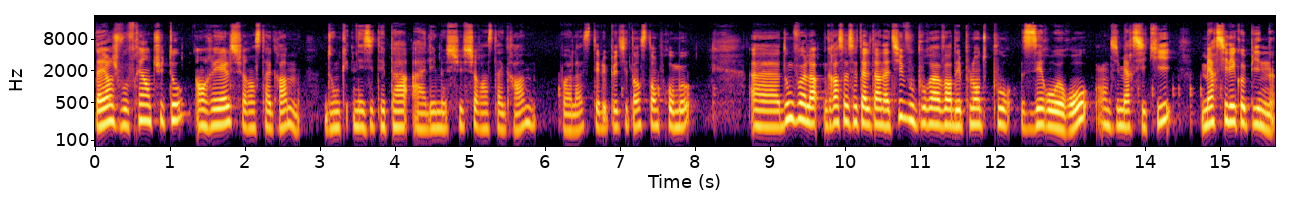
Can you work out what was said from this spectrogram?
D'ailleurs, je vous ferai un tuto en réel sur Instagram. Donc n'hésitez pas à aller me suivre sur Instagram. Voilà, c'était le petit instant promo. Euh, donc voilà, grâce à cette alternative, vous pourrez avoir des plantes pour 0 euros. On dit merci qui? Merci les copines.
